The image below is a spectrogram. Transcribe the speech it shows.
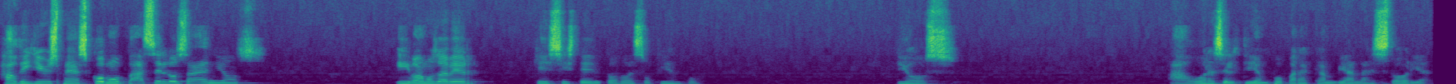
How the years pass, cómo pasen los años. Y vamos a ver qué existe en todo ese tiempo. Dios, ahora es el tiempo para cambiar la historia.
